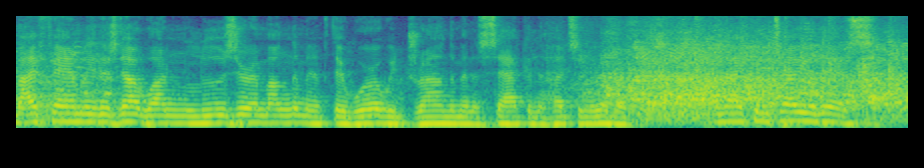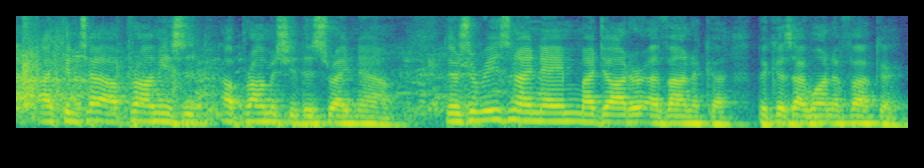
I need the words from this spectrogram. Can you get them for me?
My family, there's not one loser among them, and if there were, we'd drown them in a sack in the Hudson River. And I can tell you this I can tell. I'll promise. I'll promise you this right now. There's a reason I named my daughter Ivanka because I want to fuck her.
